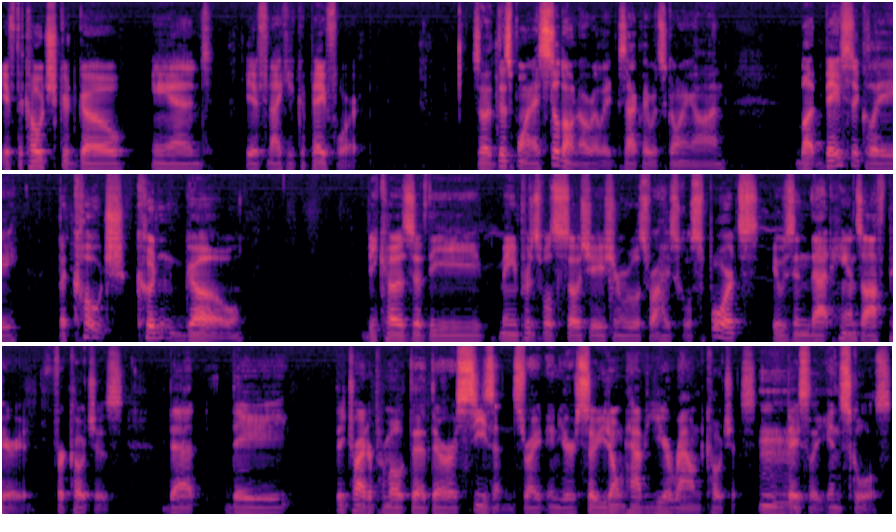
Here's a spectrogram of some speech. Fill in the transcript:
if the coach could go, and if Nike could pay for it. So at this point, I still don't know really exactly what's going on, but basically, the coach couldn't go because of the Maine Principals Association rules for high school sports. It was in that hands-off period for coaches that they they try to promote that there are seasons, right? And you're so you don't have year-round coaches basically in schools.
